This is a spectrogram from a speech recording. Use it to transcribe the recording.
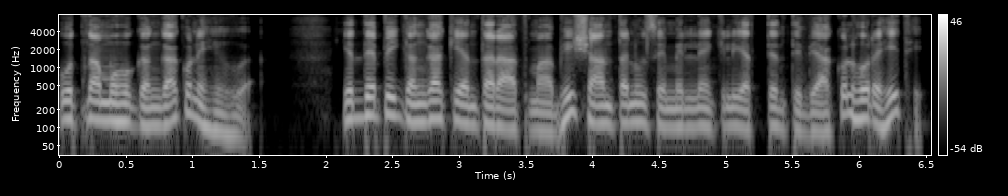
उतना मोह गंगा को नहीं हुआ। यद्यपि गंगा की अंतरात्मा भी शांतनु से मिलने के लिए अत्यंत व्याकुल हो रही थी।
